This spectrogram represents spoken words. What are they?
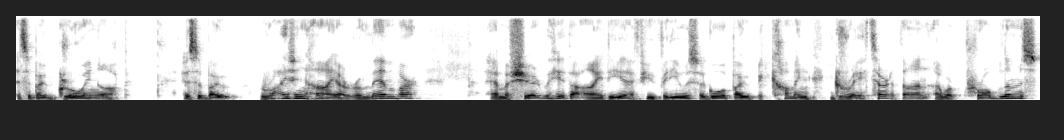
It's about growing up. It's about rising higher. Remember um, I shared with you that idea a few videos ago about becoming greater than our problems.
